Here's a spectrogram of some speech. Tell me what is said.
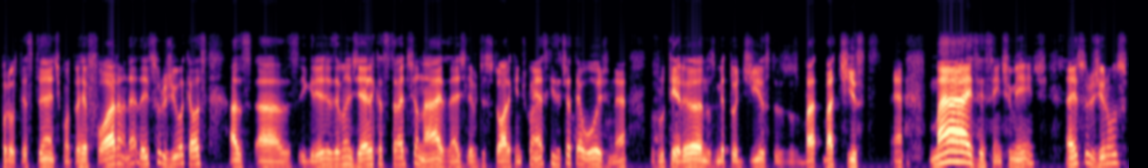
Protestante contra a Reforma, né? Daí surgiu aquelas as, as igrejas evangélicas tradicionais, né? De livro de história que a gente conhece que existe até hoje, né? Os luteranos, metodistas, os ba batistas, né? Mais recentemente, aí surgiram os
